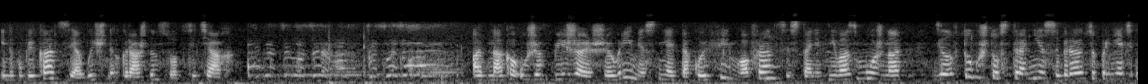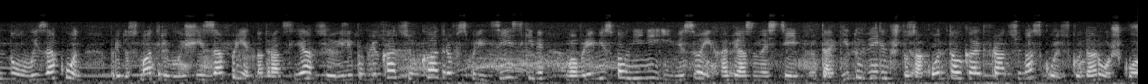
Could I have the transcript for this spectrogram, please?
и на публикации обычных граждан в соцсетях. Однако уже в ближайшее время снять такой фильм во Франции станет невозможно. Дело в том, что в стране собираются принять новый закон, предусматривающий запрет на трансляцию или публикацию кадров с полицейскими во время исполнения ими своих обязанностей. Давид уверен, что закон толкает Францию на скользкую дорожку.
